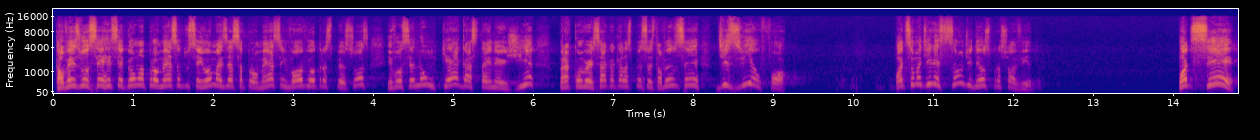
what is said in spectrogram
Talvez você recebeu uma promessa do Senhor, mas essa promessa envolve outras pessoas e você não quer gastar energia para conversar com aquelas pessoas. Talvez você desvia o foco. Pode ser uma direção de Deus para a sua vida. Pode ser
